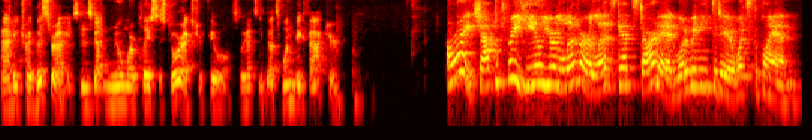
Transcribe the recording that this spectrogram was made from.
fatty triglycerides, and it's got no more place to store extra fuel. So that's that's one big factor. All right, chapter three, heal your liver. Let's get started. What do we need to do? What's the plan?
